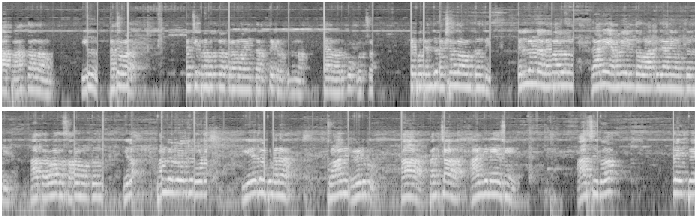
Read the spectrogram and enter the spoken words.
ఆ ప్రాంతంలో ఇది మంచి ప్రభుత్వం క్రమం అయిన తర్వాత ఇక్కడ ఉన్నాం వరకు కూర్చోండి రేపు ఎనిమిది ఉంటుంది? ఎల్లుండ లెవెల్ కానీ ఎనభై ఎనిమిదో వార్డు కానీ ఉంటుంది. ఆ తర్వాత సభ ఉంటుంది. ఇలా పన్నెండు రోజులు కూడా ఏదో స్వామి వేడుకు ఆ పంచ ఆంజనేయ ఆశతో ఏదైతే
